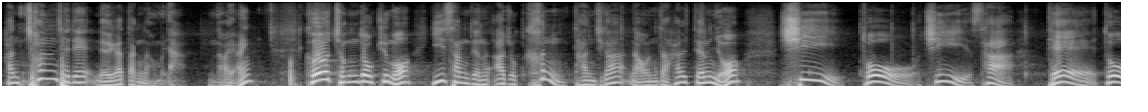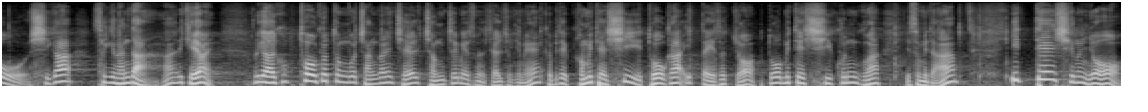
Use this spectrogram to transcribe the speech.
한 1000세대 내외가 딱 나옵니다. 나와요. 그 정도 규모 이상 되는 아주 큰 단지가 나온다 할 때는요. 시, 도, 지, 사, 대, 도, 시가 승인한다. 아, 이렇게요. 우리가 국토교통부 장관이 제일 정점에 있습니다. 제일 정점에. 그 밑에, 그 밑에 시, 도가 있다 했었죠. 또 밑에 시, 군구가 있습니다. 이때 시는요,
